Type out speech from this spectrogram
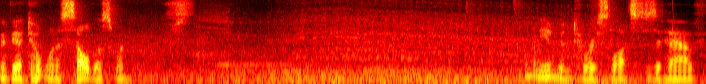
Maybe I don't want to sell this one. How many inventory slots does it have?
